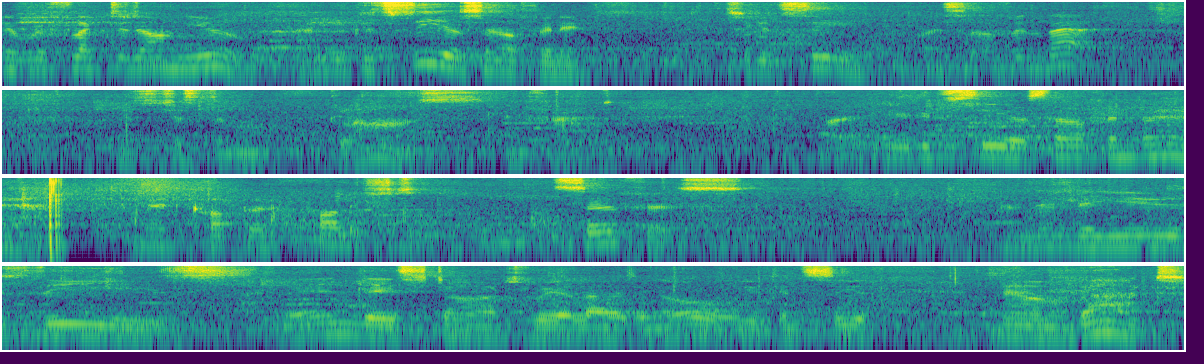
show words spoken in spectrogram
it reflected on you and you could see yourself in it. So you could see myself in that. It's just a glass, in fact. But you could see yourself in there. That copper polished surface. And then they use these. Then they start realizing, oh, you can see it. Now that,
